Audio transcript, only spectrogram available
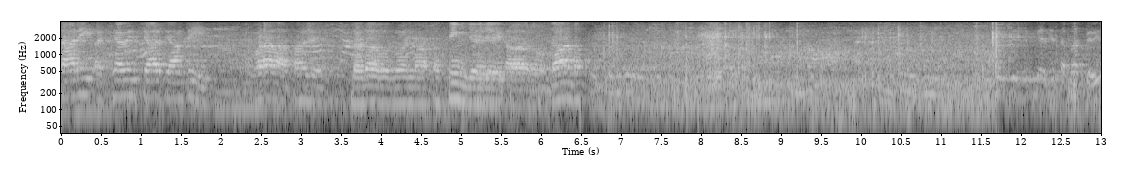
તારીખ અઠ્યાવીસ ચાર ત્યાંથી વડાલા સાંજે દાદા ભગવાનના અસીમ જય જયકાર. દાદા તપાસ કરી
